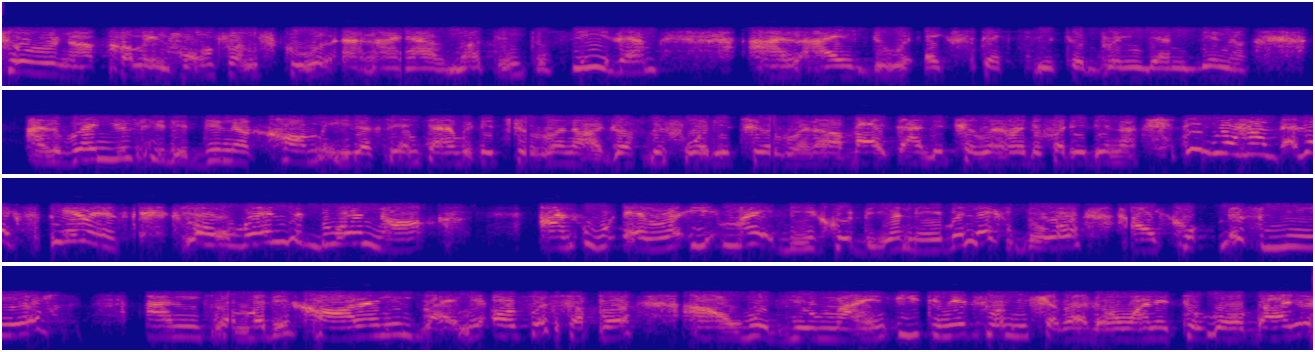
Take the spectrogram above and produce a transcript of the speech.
children are coming home from school and I have nothing to feed them, and I do expect you to bring them dinner. And when you see the dinner come either same time with the children or just before the children or by the time the children are ready for the dinner, then you have that experience. So when the door knocks, and whoever it might be, could be your neighbor next door, I cook this meal and somebody call and invite me out for supper, uh, would you mind eating it for me? Because I don't want it to go bad.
